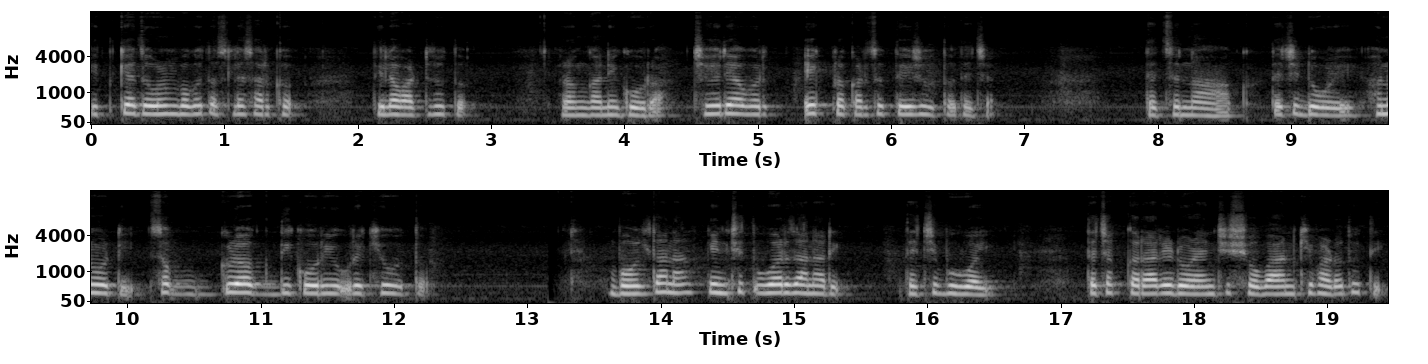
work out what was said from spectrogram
इतक्या जवळून बघत असल्यासारखं तिला वाटत होतं. रंगाने गोरा चेहऱ्यावर एक प्रकारचं तेज होतं त्याच्या. त्याचं नाक त्याचे डोळे हनवटी सगळं अगदी कोरीव रेखीव होतं. बोलताना किंचित वर जाणारी त्याची भुवाई त्याच्या करारी डोळ्यांची शोभा आणखी वाढत होती.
